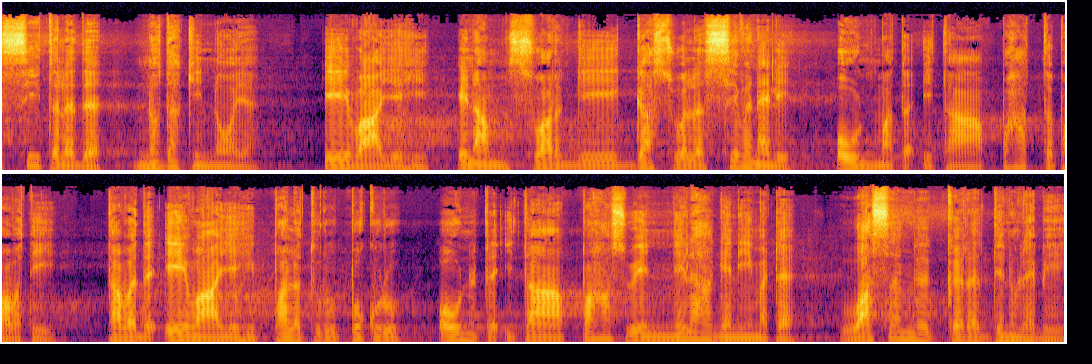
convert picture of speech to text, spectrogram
සීතලද නොදකින්නෝය. ඒවායෙහි එනම් ස්වර්ගයේ ගස්වල සෙවනැලි ඔවුන් මත ඉතා පහත්ව පවති. තවද ඒවායෙහි පළතුරු පොකුරු ඔවුනට ඉතා පහසුවෙන් නෙලා ගැනීමට වසංග කර දෙනු ලැබේ.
